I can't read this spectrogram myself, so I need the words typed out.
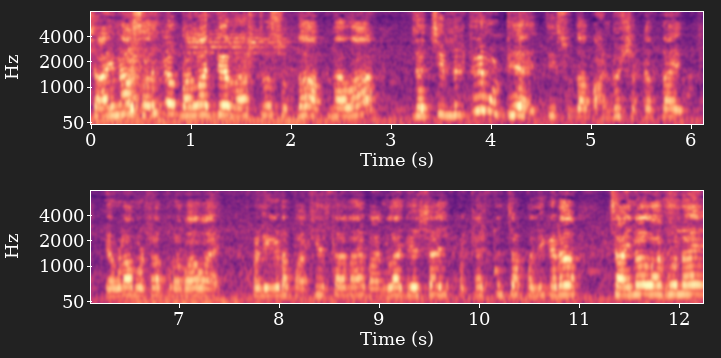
चायनासारखं बलाढ्य राष्ट्र सुद्धा आपणाला ज्यांची मिलिटरी मोठी आहे ती सुद्धा भांडू शकत नाही एवढा मोठा प्रभाव आहे. पलीकडं पाकिस्तान आहे बांगलादेश आहे पाकिस्तानच्या पलीकडं चायना लागून आहे.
